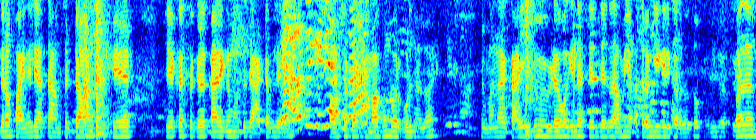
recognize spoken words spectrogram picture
मित्रांनो फायनली आता आमचं डान्स खेळ जे काय सगळं कार्यक्रम होतं ते आटपले पावसाचा घामाघूम भरपूर झालो आहे. तुम्हाला काही तुम्ही व्हिडिओ बघितले असेल ज्याचं आम्ही अतरंगीगिरी करत होतो. पण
